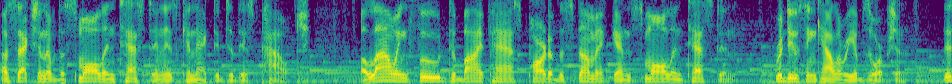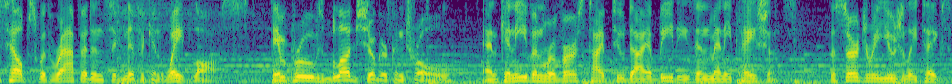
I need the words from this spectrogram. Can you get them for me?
a section of the small intestine is connected to this pouch, allowing food to bypass part of the stomach and small intestine, reducing calorie absorption. This helps with rapid and significant weight loss, improves blood sugar control, and can even reverse type 2 diabetes in many patients. The surgery usually takes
